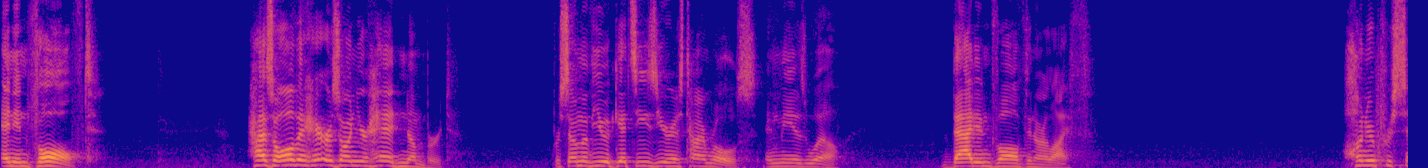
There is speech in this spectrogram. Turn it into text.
and involved. Has all the hairs on your head numbered. For some of you, it gets easier as time rolls, and me as well. That involved in our life. 100%.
